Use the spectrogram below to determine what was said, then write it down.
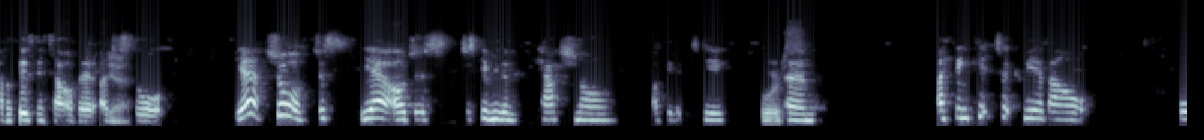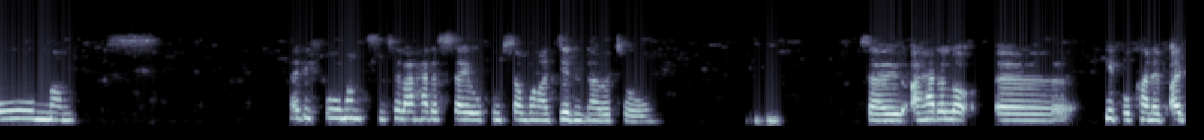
have a business out of it. I Yeah. just thought, yeah, sure, just yeah, I'll just just give me the cash and I'll I'll give it to you. Of course. Um, I think it took me about four months, maybe four months until I had a sale from someone I didn't know at all. Mhm. So I had a lot uh, people kind of I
